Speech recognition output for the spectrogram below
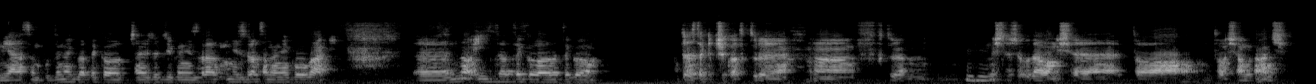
mijając ten budynek, dlatego część ludzi go nie, zwraca, nie zwraca na niego uwagi. No i dlatego, dlatego to jest taki przykład, który, e, w którym mhm. myślę, że udało mi się to, to osiągnąć.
